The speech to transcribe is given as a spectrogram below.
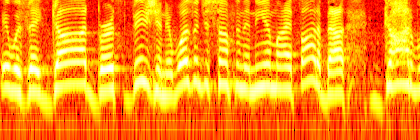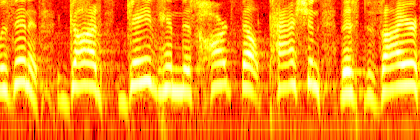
It was a God birthed vision. It wasn't just something that Nehemiah thought about, God was in it. God gave him this heartfelt passion, this desire,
